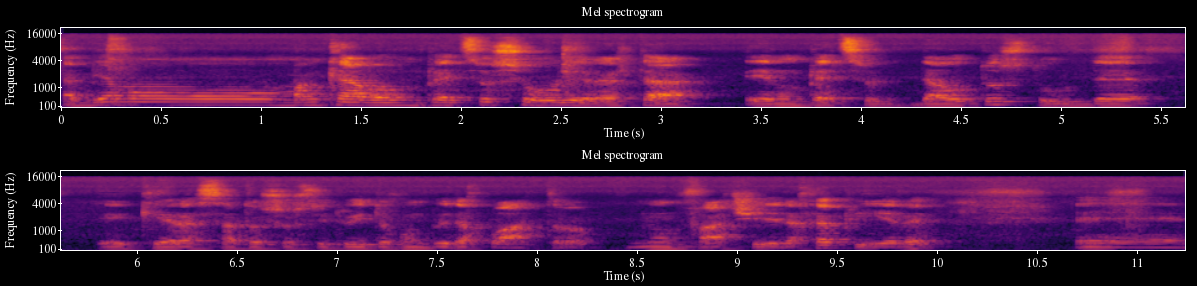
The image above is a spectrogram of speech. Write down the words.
Abbiamo, mancava un pezzo solo, in realtà era un pezzo da 8 stud e che era stato sostituito con 2 da 4 non facile da capire eh,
